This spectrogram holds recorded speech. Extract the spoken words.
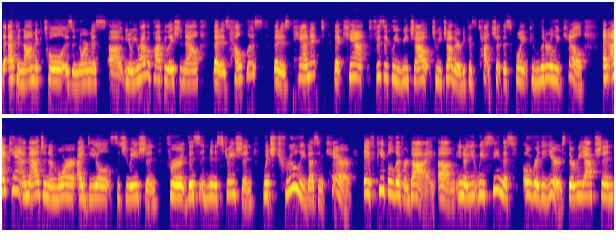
The economic toll is enormous. Uh, you know, you have a population now that is helpless, that is panicked, that can't physically reach out to each other because touch at this point can literally kill. And I can't imagine a more ideal situation for this administration, which truly doesn't care if people live or die. Um, you know, you, we've seen this over the years. Their reaction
